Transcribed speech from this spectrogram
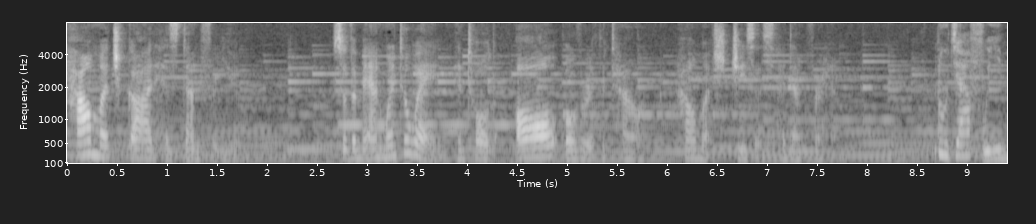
how much God has done for you. So the man went away and told all over the town how much Jesus had done for him. 路加福音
